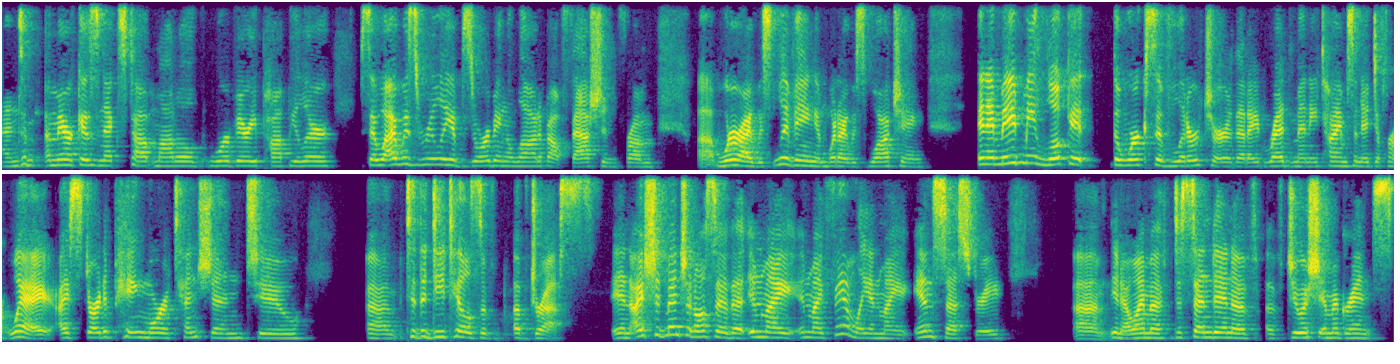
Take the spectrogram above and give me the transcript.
and America's Next Top Model were very popular. So I was really absorbing a lot about fashion from uh, where I was living and what I was watching and it made me look at the works of literature that I'd read many times in a different way. I started paying more attention to um, to the details of, of dress. And I should mention also that in my in my family and my ancestry, um, you know, I'm a descendant of, of Jewish immigrants,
